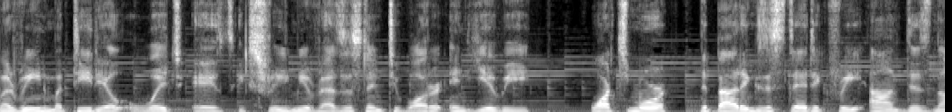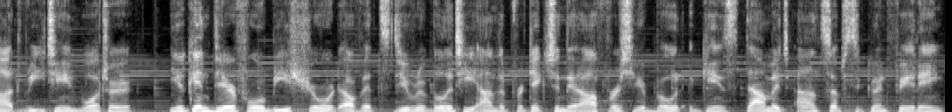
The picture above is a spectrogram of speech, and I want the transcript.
marine material which is extremely resistant to water and UV. What's more, the padding is static free and does not retain water. You can therefore be assured of its durability and the protection it offers your boat against damage and subsequent fading.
